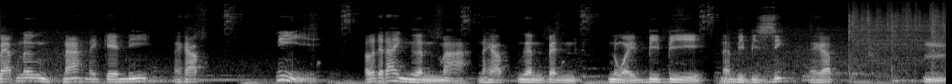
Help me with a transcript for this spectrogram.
แบบหนึ่งนะในเกมนี้นะครับ นี่ เราก็จะได้เงินมานะครับ เงินเป็นหน่วย BB นะ BB z i g นะครับ อืม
